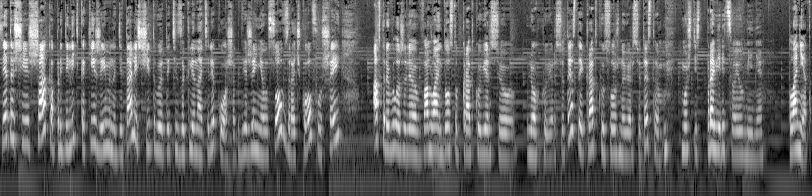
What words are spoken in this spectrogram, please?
Следующий шаг – определить, какие же именно детали считывают эти заклинатели кошек. Движение усов, зрачков, ушей. Авторы выложили в онлайн доступ краткую версию, легкую версию теста и краткую сложную версию теста. Можете проверить свои умения. Планета.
